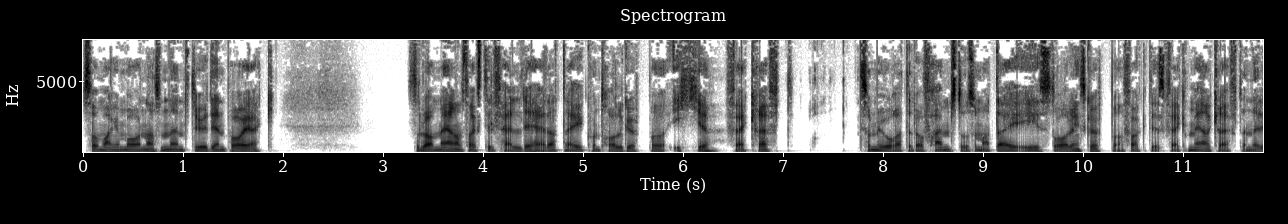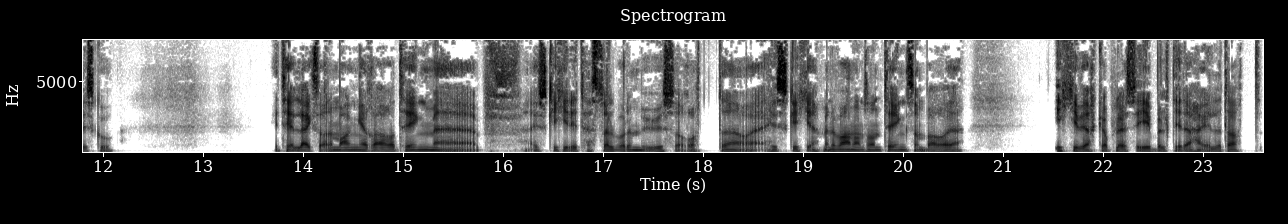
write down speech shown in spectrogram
så mange måneder som den studien pågikk. Så det var mer en slags tilfeldighet at de i kontrollgruppa ikke fikk kreft. Som gjorde at det da fremsto som at de i strålingsgruppa faktisk fikk mer kreft enn det de skulle. I tillegg så var det mange rare ting med Jeg husker ikke, de testa vel både mus og rotte, og jeg husker ikke, men det var noen sånne ting som bare ikke virka plausibelt i det hele tatt,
